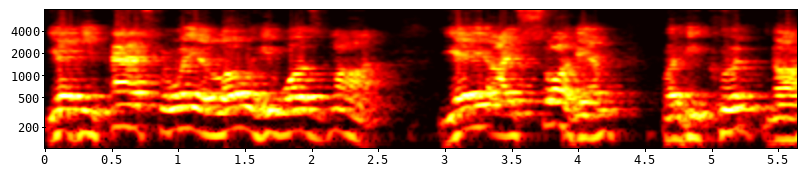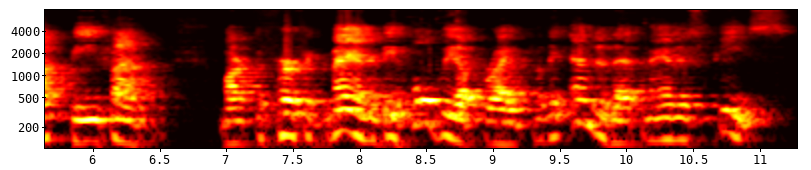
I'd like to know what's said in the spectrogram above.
Yet he passed away, and lo, he was not. Yea, I saw him, but he could not be found. Mark the perfect man, and behold the upright, for the end of that man is peace.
